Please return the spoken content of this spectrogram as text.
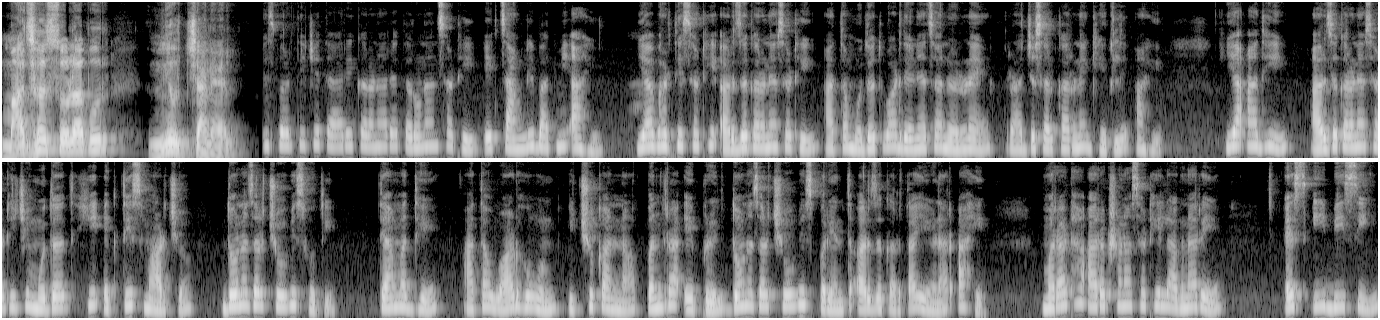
माझं सोलापूर न्यूज चॅनल. पोलीस भरतीची तयारी करणाऱ्या तरुणांसाठी एक चांगली बातमी आहे. या भरतीसाठी अर्ज करण्यासाठी आता मुदतवाढ देण्याचा निर्णय राज्य सरकारने घेतले आहे. याआधी अर्ज करण्यासाठीची मुदत ही एकतीस मार्च दोन हजार चोवीस होती. त्यामध्ये आता वाढ होऊन इच्छुकांना पंधरा एप्रिल दोन हजार चोवीसपर्यंत अर्ज करता येणार आहे. मराठा आरक्षणासाठी लागणारे एस ई बी सी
